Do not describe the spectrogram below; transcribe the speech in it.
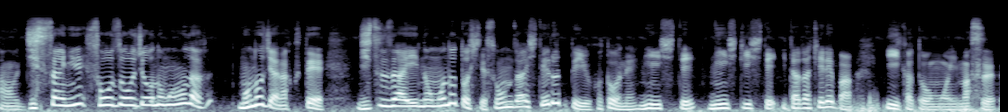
あの実際にね想像上のものだものじゃなくて実在のものとして存在してるっていうことをね認識認識していただければいいかと思います。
